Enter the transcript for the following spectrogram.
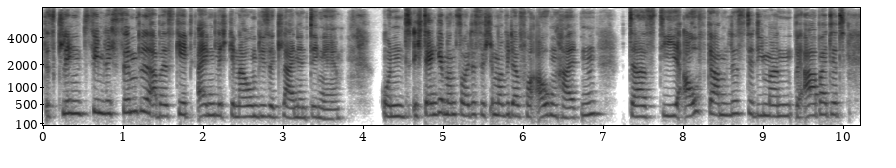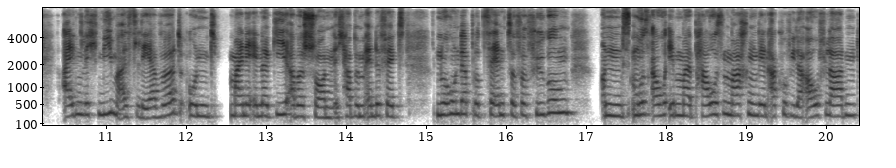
Das klingt ziemlich simpel, aber es geht eigentlich genau um diese kleinen Dinge. Und ich denke, man sollte sich immer wieder vor Augen halten, dass die Aufgabenliste, die man bearbeitet, eigentlich niemals leer wird und meine Energie aber schon. Ich habe im Endeffekt nur 100 Prozent zur Verfügung und muss auch eben mal Pausen machen, den Akku wieder aufladen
